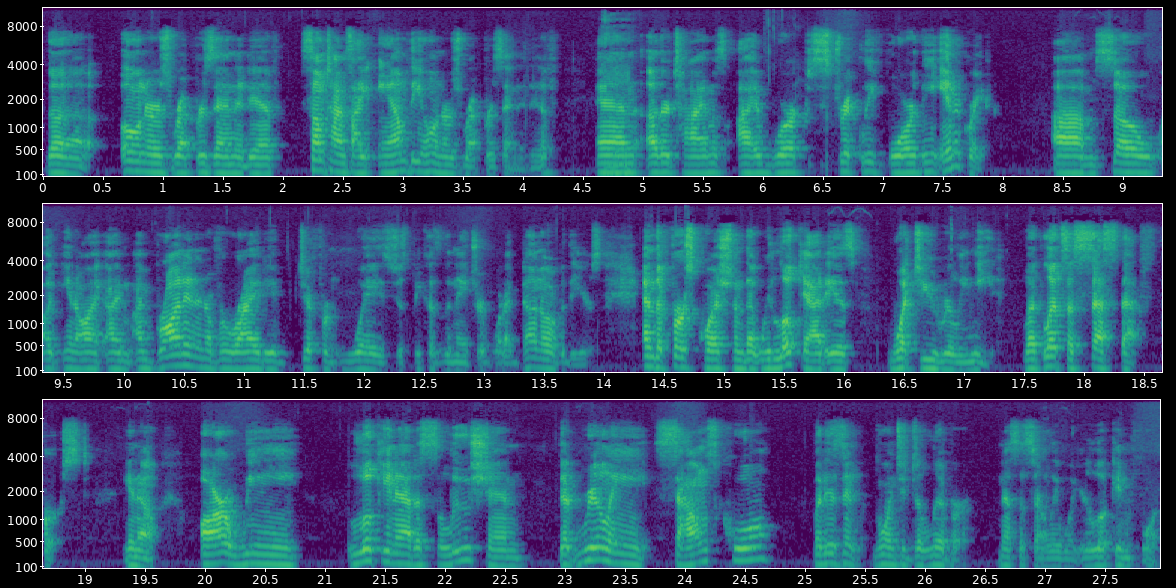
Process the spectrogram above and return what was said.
the owner's representative. Sometimes I am the owner's representative and mm-hmm. other times I work strictly for the integrator. Um, so you know I, I'm, I'm brought in in a variety of different ways just because of the nature of what I've done over the years. And the first question that we look at is what do you really need? Let, let's assess that first. You know, are we looking at a solution that really sounds cool but isn't going to deliver necessarily what you're looking for?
